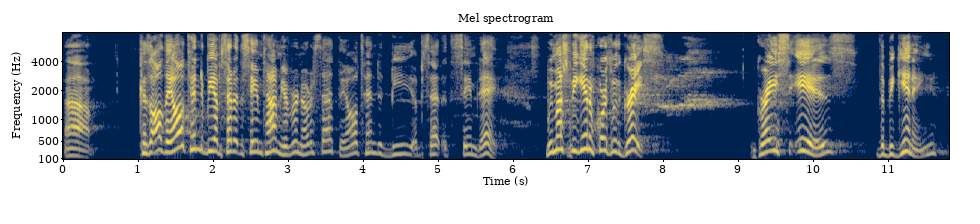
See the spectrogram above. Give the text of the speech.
Because uh, all they all tend to be upset at the same time. You ever notice that? They all tend to be upset at the same day. We must begin, of course, with grace. Grace is the beginning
